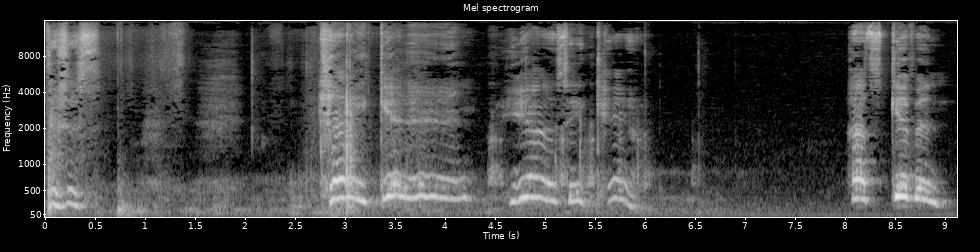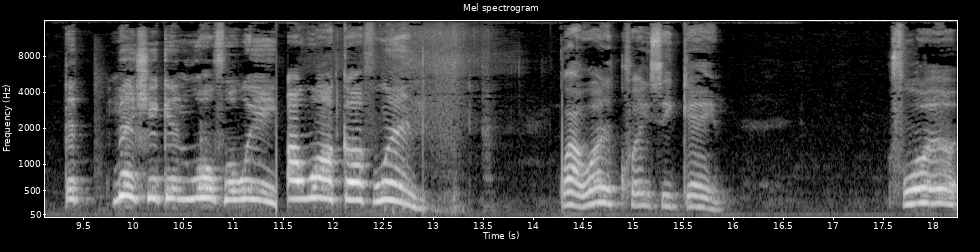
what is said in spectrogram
this is. Can he get in? Yes, he can. Has given the Michigan Wolverine a walk-off win. Wow, what a crazy game. Florida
